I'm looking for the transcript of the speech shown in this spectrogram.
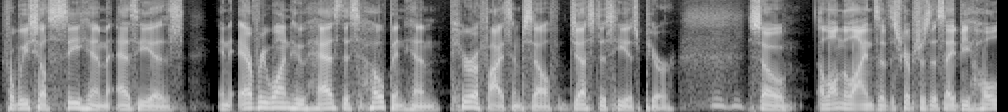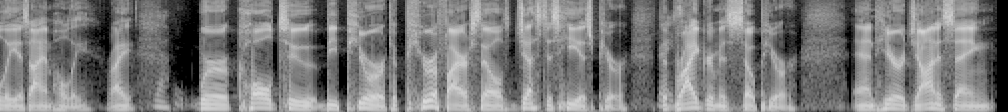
for we shall see him as he is. And everyone who has this hope in him purifies himself just as he is pure. Mm-hmm. So, along the lines of the scriptures that say, Be holy as I am holy, right? Yeah. We're called to be pure, to purify ourselves just as he is pure. The bridegroom is so pure. And here John is saying,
